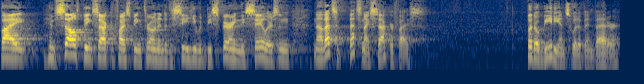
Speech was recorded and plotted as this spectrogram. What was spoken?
By himself being sacrificed, being thrown into the sea, he would be sparing these sailors. And now that's, that's nice sacrifice. But obedience would have been better.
